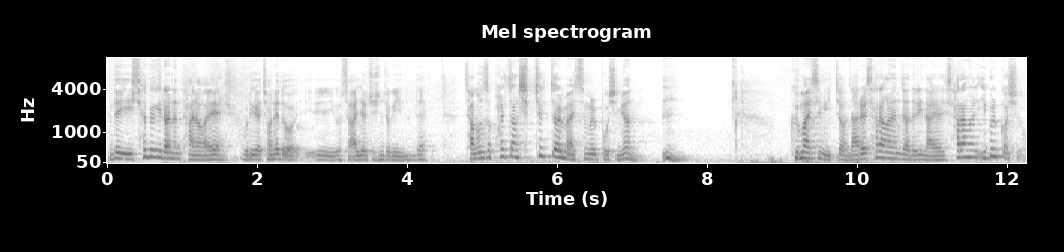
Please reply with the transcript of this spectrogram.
근데 이 새벽이라는 단어에 우리가 전에도 이것을 알려주신 적이 있는데 잠언서 8장 17절 말씀을 보시면 그 말씀이 있죠. 나를 사랑하는 자들이 나의 사랑을 입을 것이요.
